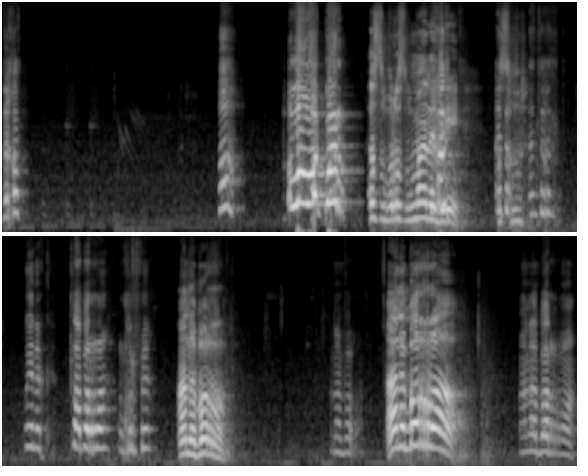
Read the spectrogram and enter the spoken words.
ضغط آه الله اكبر اصبر اصبر ما ندري. اصبر. أنت غلط وينك؟ اطلع برا الغرفة. أنا برا. أنا برا. أنا برا. أنا برا.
